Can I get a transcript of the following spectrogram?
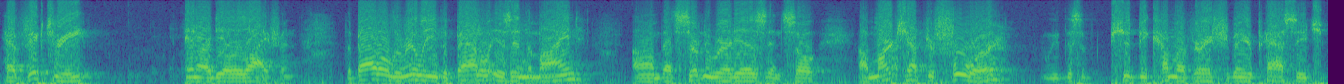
have victory in our daily life. And the battle, the really, the battle is in the mind. Um, that's certainly where it is. And so uh, Mark chapter 4, we, this should become a very familiar passage.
